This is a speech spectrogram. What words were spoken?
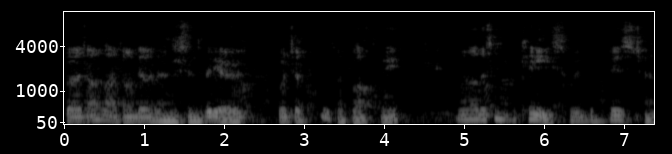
but unlike on Dylan Anderson's videos, which appear to have blocked me, well, this isn't the case with his channel.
